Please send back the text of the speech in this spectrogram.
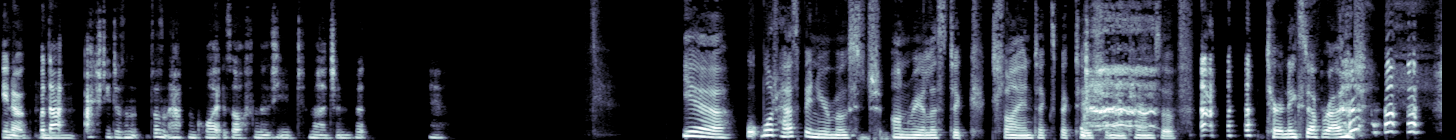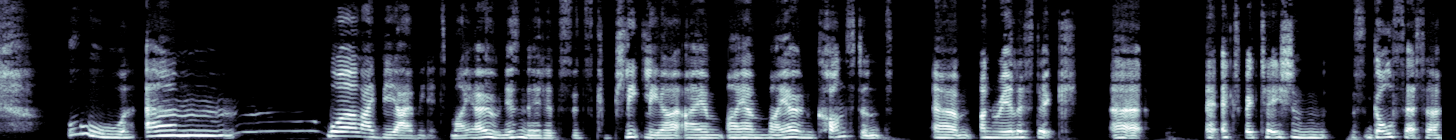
you know. But that mm. actually doesn't doesn't happen quite as often as you'd imagine. But yeah. Yeah. What has been your most unrealistic client expectation in terms of turning stuff around? Ooh, um, well, I be, I mean, it's my own, isn't it? It's it's completely. I, I am I am my own constant um, unrealistic uh, expectation goal setter,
